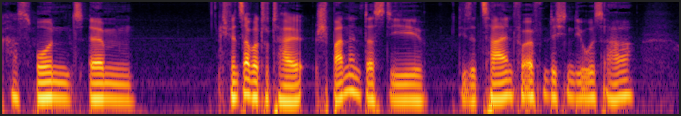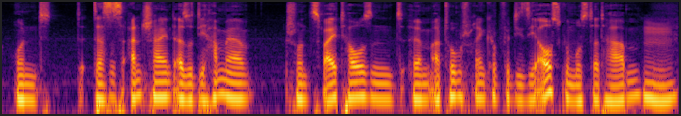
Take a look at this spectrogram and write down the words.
Krass. Und ähm, ich finde es aber total spannend, dass die diese Zahlen veröffentlichen, die USA. Und das ist anscheinend, also die haben ja schon 2000 ähm, Atomsprengköpfe, die sie ausgemustert haben, Mhm.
